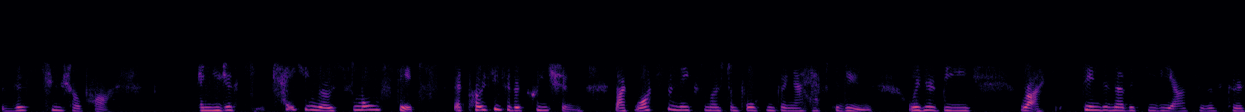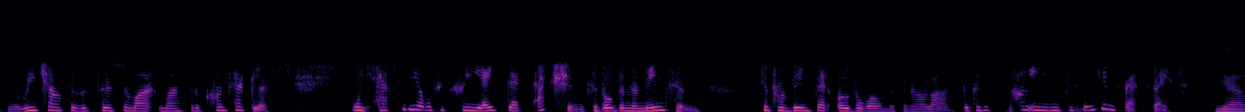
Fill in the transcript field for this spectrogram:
this too shall pass. And you just keep taking those small steps, that process of accretion, like what's the next most important thing I have to do? Whether it be, right, send another CV out to this person, reach out to this person, my, my sort of contact list. We have to be able to create that action to build the momentum to prevent that overwhelm within our lives because it's so easy to sink into that space. Yeah,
